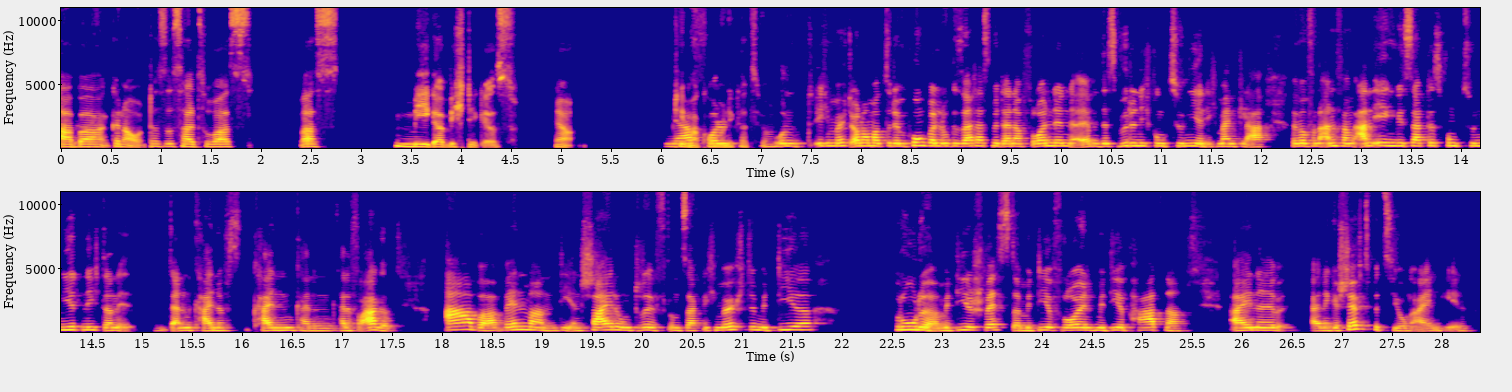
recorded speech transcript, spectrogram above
Aber genau, das ist halt sowas, was mega wichtig ist. Ja. Ja, Thema voll. Kommunikation. Und ich möchte auch noch mal zu dem Punkt, weil du gesagt hast mit deiner Freundin, ähm, das würde nicht funktionieren. Ich meine, klar, wenn man von Anfang an irgendwie sagt, es funktioniert nicht, dann, dann keine, kein, keine, keine Frage. Aber wenn man die Entscheidung trifft und sagt, ich möchte mit dir Bruder, mit dir Schwester, mit dir Freund, mit dir Partner eine, eine Geschäftsbeziehung eingehen,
